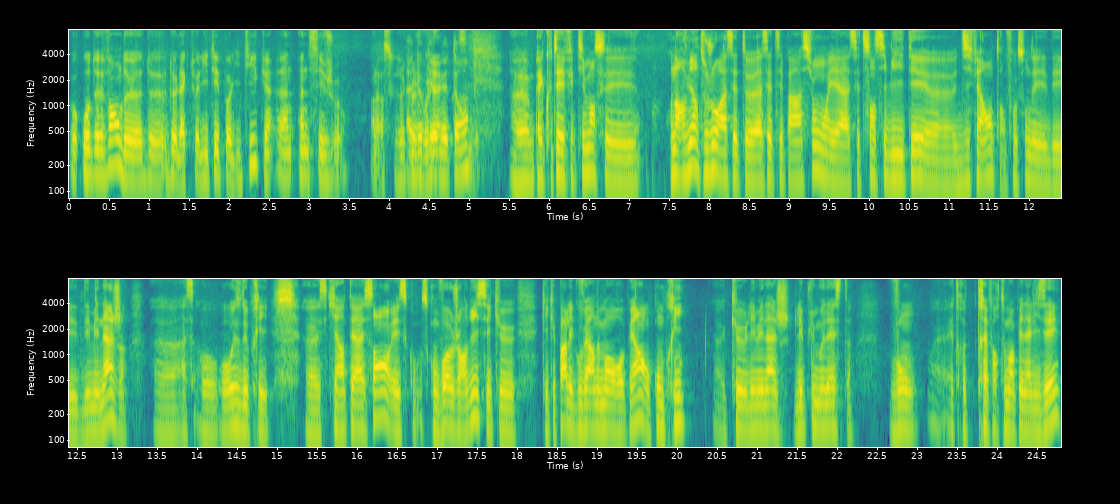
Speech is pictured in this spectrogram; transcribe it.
au, devant de, l'actualité politique un, de ces jours. Voilà ce que, je voulais. Bah, écoutez, effectivement, c'est on en revient toujours à cette, séparation et à cette sensibilité euh, différente en fonction des, ménages euh, aux, hausses de prix. Euh, ce qui est intéressant et ce qu'on voit aujourd'hui, c'est que quelque part les gouvernements européens ont compris que les ménages les plus modestes vont être très fortement pénalisés.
